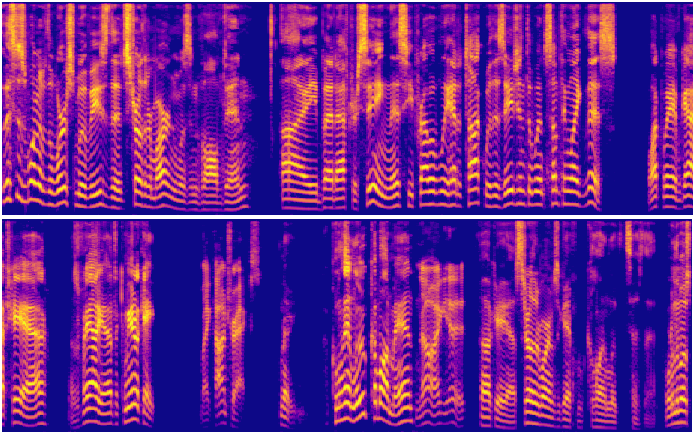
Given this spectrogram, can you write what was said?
This is one of the worst movies that Strother Martin was involved in. I bet after seeing this, he probably had a talk with his agent that went something like this: "What we've got here is a failure to communicate." My contracts. No, Cool Hand Luke, come on, man. No, I get it. Okay, yeah, Strother Martin's the guy from Cool Hand Luke that says that. One of the most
